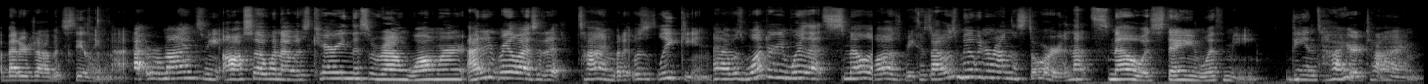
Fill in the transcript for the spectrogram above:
a better job at sealing that. That reminds me also when I was carrying this around Walmart, I didn't realize it at the time, but it was leaking. And I was wondering where that smell was because I was moving around the store and that smell was staying with me the entire time.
